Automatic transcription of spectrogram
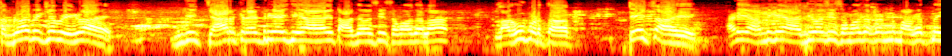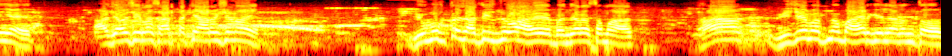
सगळ्यापेक्षा वेगळा आहे. म्हणजे चार क्रायटेरिया जे आहेत आदिवासी समाजाला लागू पडतात तेच आहे. आणि आम्ही काही आदिवासी समाजाकडनं मागत नाही आहेत. आदिवासीला सात टक्के आरक्षण आहे. विमुक्त जाती जो आहे बंजारा समाज हा विजेमधनं बाहेर गेल्यानंतर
